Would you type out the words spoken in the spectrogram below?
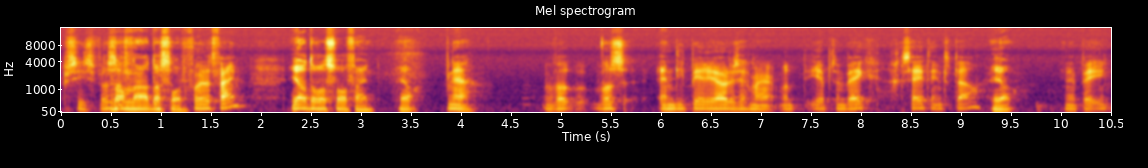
precies. Was Dan, dat, was, daarvoor. Vond je dat fijn? Ja, dat was wel fijn. Ja. Ja. Wat was, en die periode, zeg maar, want je hebt een week gezeten in totaal Ja. in een PI.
